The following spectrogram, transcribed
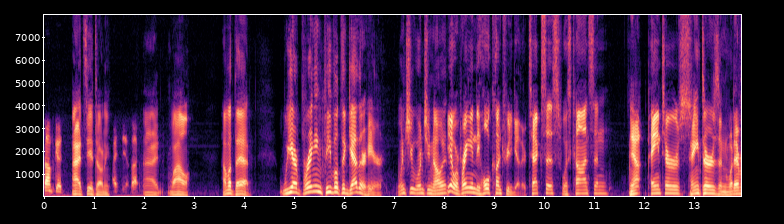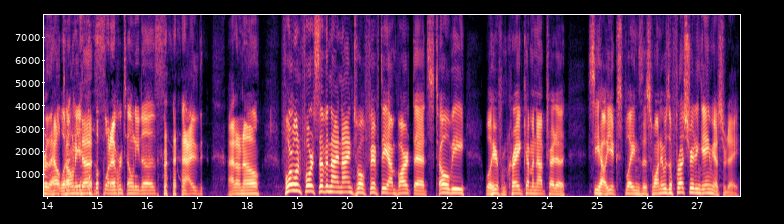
sounds good. All right, see you, Tony. I see it. Bye. All right. Wow. How about that? We are bringing people together here. Wouldn't you? Wouldn't you know it? Yeah, we're bringing the whole country together. Texas, Wisconsin, Yeah. painters, Painters and whatever the hell what- Tony yeah, does. whatever Tony does. I, I don't know. 414 799 1250. I'm Bart. That's Toby. We'll hear from Craig coming up, try to see how he explains this one. It was a frustrating game yesterday.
